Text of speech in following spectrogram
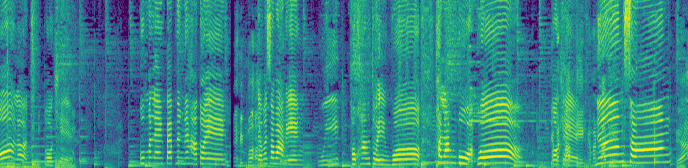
อ๋อเลิศโอเคบุมแมลงแป๊บหนึ่งนะคะตัวเองเอกบ้าเดี๋ยวมันสว่างเองอุ๊ยเข้าข้างตัวเองเวอร์พลังบวกเวอร์เดี๋ยวมันปรับเองเดี๋ยวมันหปรับนึ่เองงสองเฮ้ย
